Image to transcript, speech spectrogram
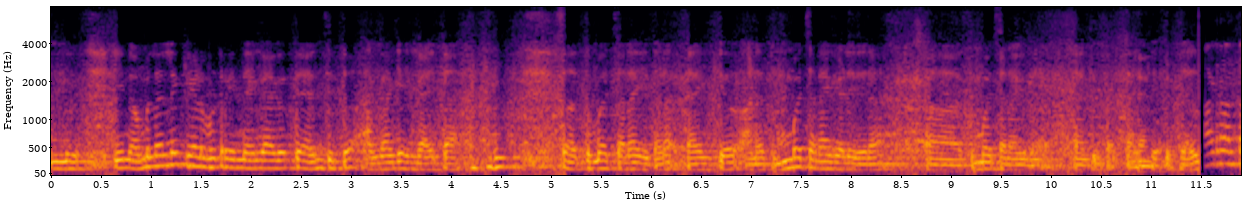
ಇನ್ನು ಇನ್ನು ಅಮಲಲ್ಲೇ ಕೇಳ್ಬಿಟ್ರೆ ಇನ್ನು ಹೆಂಗಾಗುತ್ತೆ ಅನ್ಸಿತ್ತು ಹಂಗಾಗಿ ಹಿಂಗಾಯ್ತಾ? ಸೊ ತುಂಬಾ ಚೆನ್ನಾಗಿದೆ ಅಣ್ಣ. ಥ್ಯಾಂಕ್ ಯು ಅಣ್ಣ ತುಂಬಾ ಚೆನ್ನಾಗಿ ಹೇಳಿದೀರಾ ತುಂಬಾ ಚೆನ್ನಾಗಿದೆ. ಥ್ಯಾಂಕ್ ಯು ಸರ್ ಹಾಡಿರೋಂಥ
